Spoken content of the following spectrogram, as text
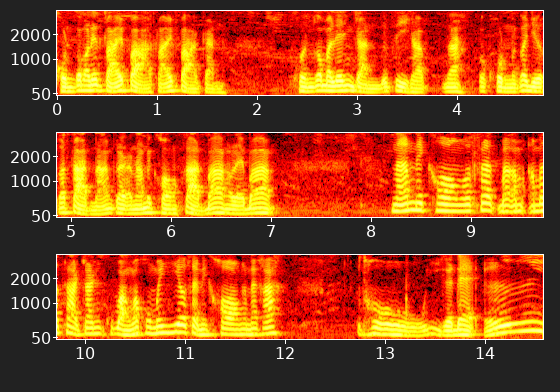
คนก็มาเล่นสายฝาสายฝากัน คนก็มาเล่นกันดูสิครับนะก็คนมันก็เยอะก็สาดน้ำกันเอาน้ำในคลองสาดบ้างอะไรบ้าง น้ำในคลองมาสาดมาเอามาสาดกันหวังว่าคงไม่เยี่ยวใส่ในคลองกันนะคะโธ่อีกระแดะ เอ้ย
